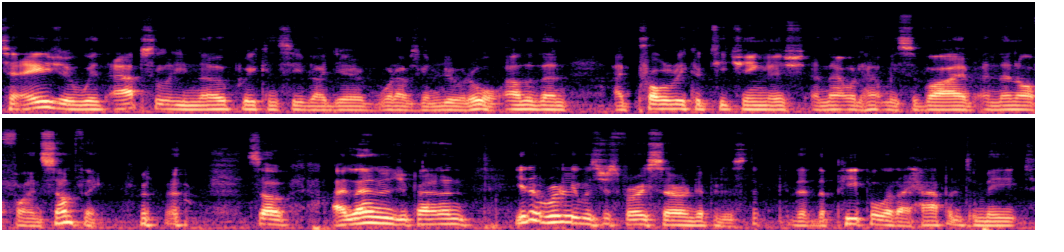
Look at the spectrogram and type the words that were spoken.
to Asia with absolutely no preconceived idea of what I was going to do at all, other than I probably could teach English and that would help me survive, and then I'll find something. so I landed in Japan, and you know, really, it was just very serendipitous. The, the, the people that I happened to meet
